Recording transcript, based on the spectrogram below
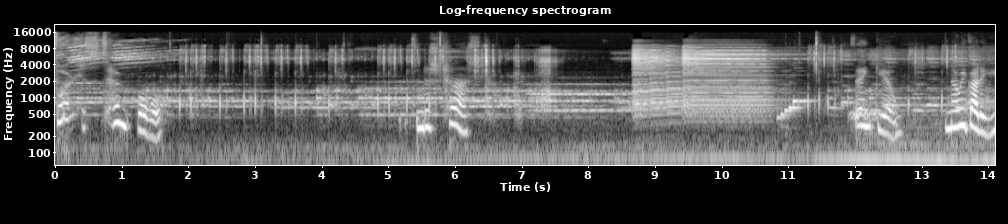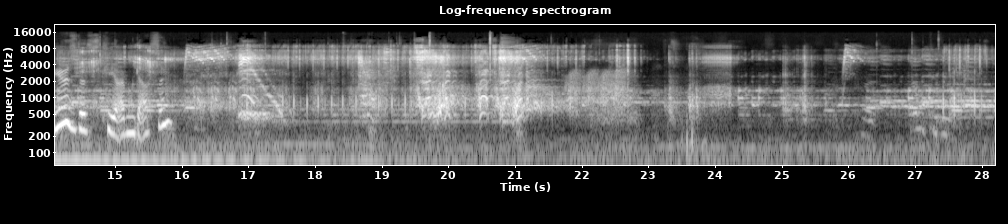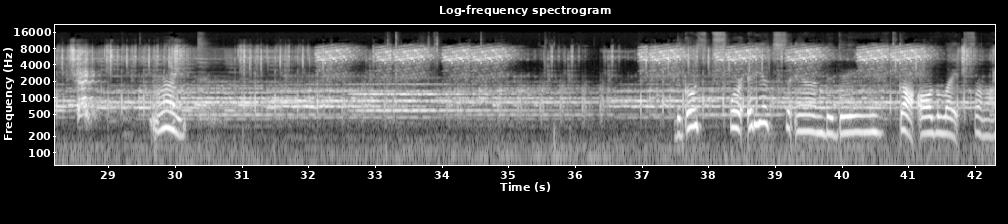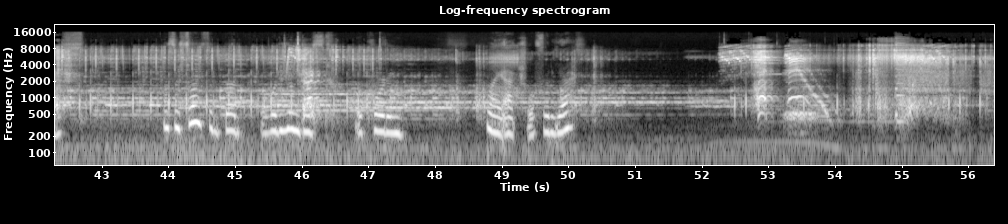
temple. It's in this chest. Thank you. Now we gotta use this key, I'm guessing. Alright. The ghosts were idiots and they got all the light from us. So sorry for the bed. Already I'm just recording my actual 3DS.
